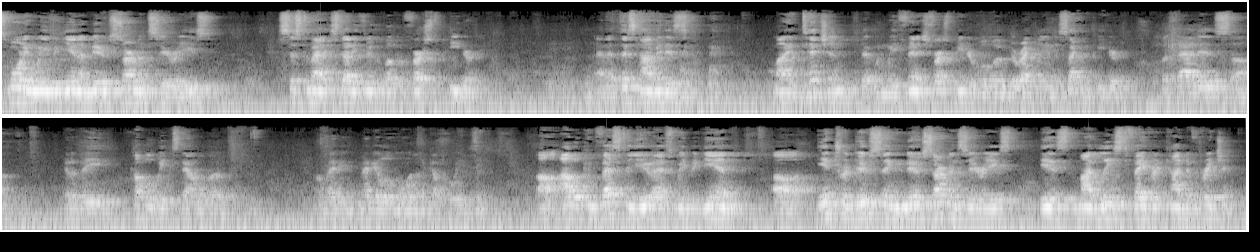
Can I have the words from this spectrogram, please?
This morning we begin a new sermon series, systematic study through the book of First Peter. And at this time it is my intention that when we finish First Peter we'll move directly into Second Peter, but that is uh, going to be a couple of weeks down the road, or maybe maybe a little more than a couple of weeks. Uh, I will confess to you as we begin uh, introducing new sermon series is my least favorite kind of preaching.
